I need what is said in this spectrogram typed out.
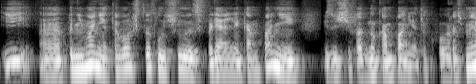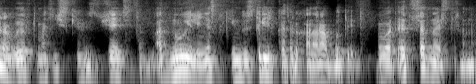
И э, понимание того, что случилось в реальной компании, изучив одну компанию такого размера, вы автоматически изучаете там, одну или несколько индустрий, в которых она работает. Вот, это с одной стороны.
